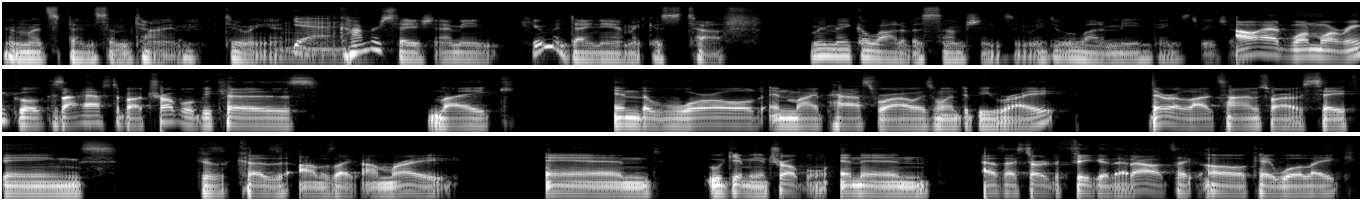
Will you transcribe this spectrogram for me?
and let's spend some time doing it. Yeah. Conversation. I mean, human dynamic is tough. We make a lot of assumptions and we do a lot of mean things to each other. I'll add one more wrinkle because I asked about trouble because, like, in the world in my past where I always wanted to be right, there were a lot of times where I would say things because because I was like I'm right, and it would get me in trouble. And then as I started to figure that out, it's like, oh, okay, well, like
